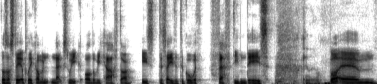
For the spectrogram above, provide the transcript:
there's a state of play coming next week or the week after, he's decided to go with 15 days. Fucking hell. But um,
